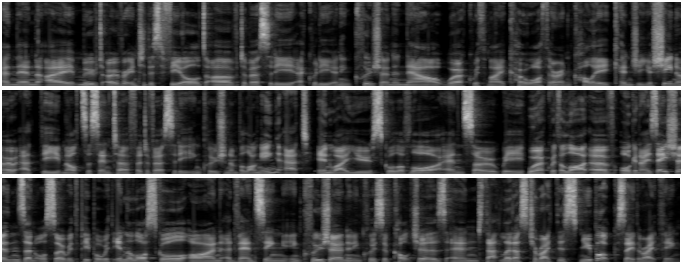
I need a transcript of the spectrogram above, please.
And then I moved over into this field of diversity, equity, and inclusion, and now work with my co author and colleague Kenji Yoshino at the Meltzer Center for Diversity, Inclusion, and Belonging at NYU School of Law. And so, we work with a lot of organizations and also with people within the law school on advancing inclusion and inclusive cultures. And that led us to write this new book, Say the Right Thing.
